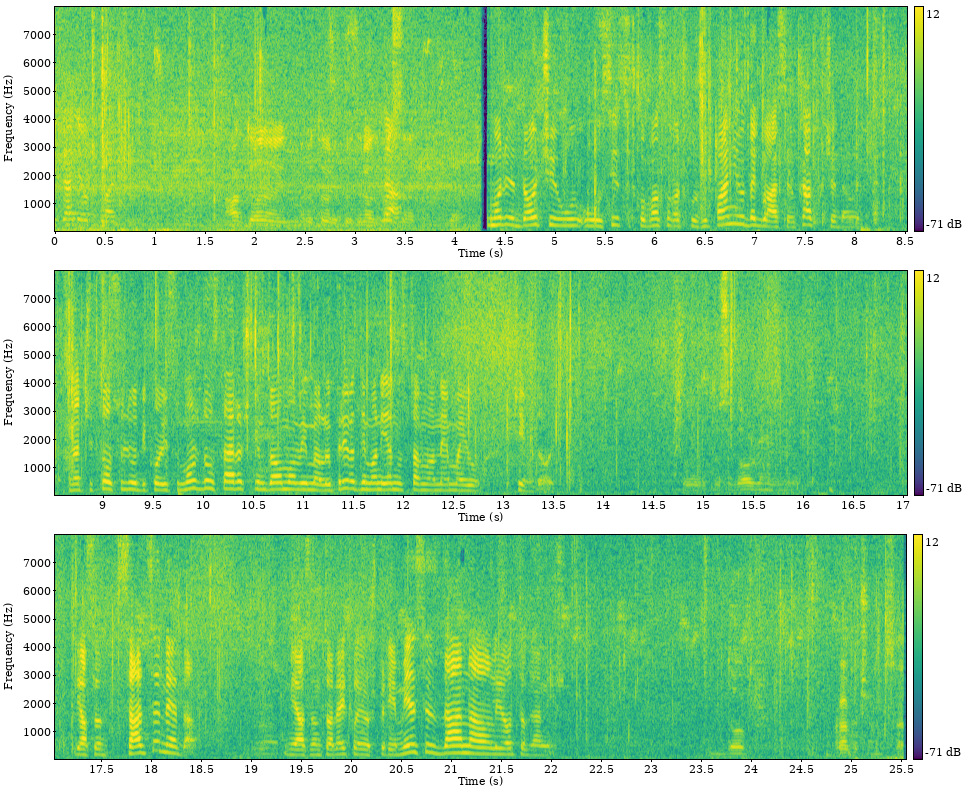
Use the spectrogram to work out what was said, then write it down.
i dalje otplaćuju. A to je onaj moratorij koji se radi sad. Moraju doći u, u Sisačko-Moslavačku županiju da glasaju. Kako će doći? Znači, to su ljudi koji su možda u staračkim domovima ili u privatnim, oni jednostavno nemaju čim doći. To se da organizirati. Ja sam, sad se ne da. Ja sam to rekla još prije mjesec dana, ali od toga ništa. Dobro. Kako ćemo sad?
